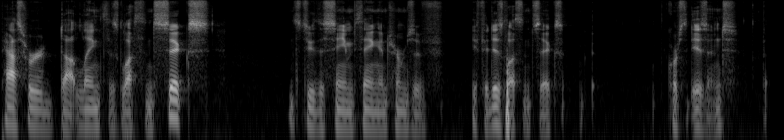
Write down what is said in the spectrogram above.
password.length is less than 6. Let's do the same thing in terms of if it is less than 6. Of course it isn't. But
